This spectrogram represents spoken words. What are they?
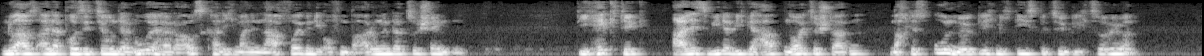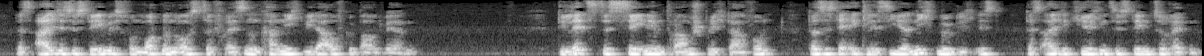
Nur aus einer Position der Ruhe heraus kann ich meinen Nachfolgern die Offenbarungen dazu schenken. Die Hektik, alles wieder wie gehabt neu zu starten, macht es unmöglich, mich diesbezüglich zu hören. Das alte System ist von Motten und Rost zerfressen und kann nicht wieder aufgebaut werden. Die letzte Szene im Traum spricht davon, dass es der Ekklesia nicht möglich ist, das alte Kirchensystem zu retten.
